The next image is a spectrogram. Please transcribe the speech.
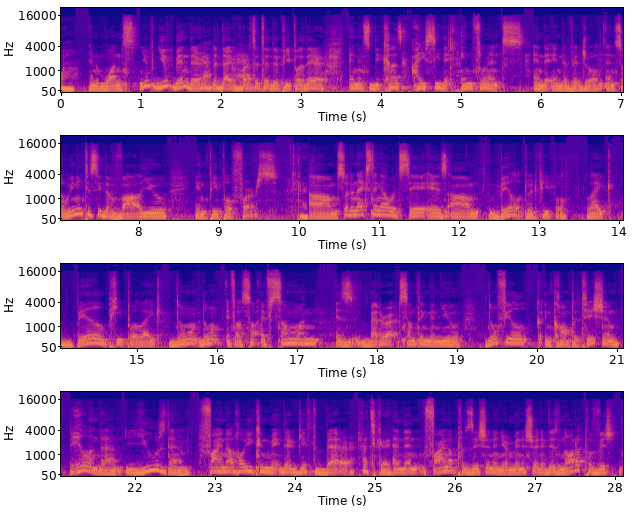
Wow. And once you, you've been there, yeah, the diversity of the people there. And it's because I see the influence in the individual. And so we need to see the value in people first. Gotcha. Um, so the next thing I would say is um, build with people like build people like don't don't if a, if someone is better at something than you don't feel in competition build on them use them find out how you can make their gift better. That's good. And then find a position in your ministry and if there's not a position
